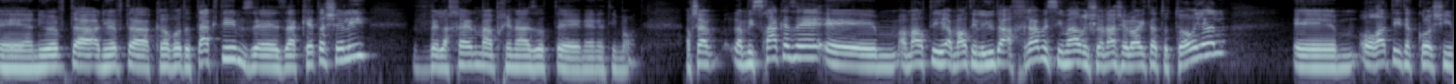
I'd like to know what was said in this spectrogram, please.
אני אוהב, את, אני אוהב את הקרבות הטקטיים, זה, זה הקטע שלי, ולכן מהבחינה הזאת אה, נהניתי מאוד. עכשיו, למשחק הזה אה, אמרתי, אמרתי ליהודה, אחרי המשימה הראשונה שלא הייתה טוטוריאל, אה, הורדתי את הקושי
